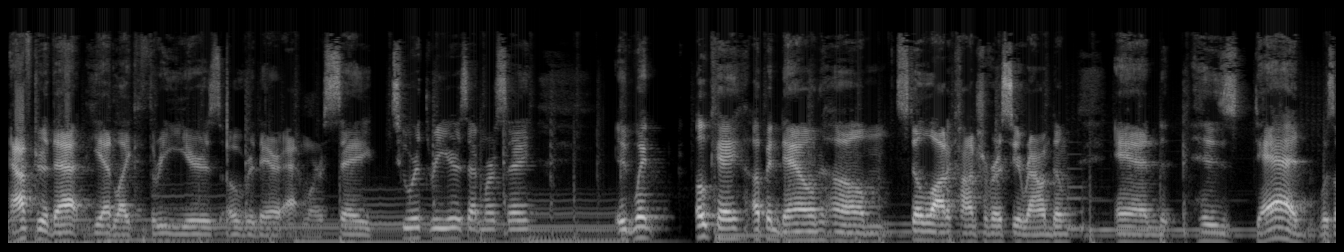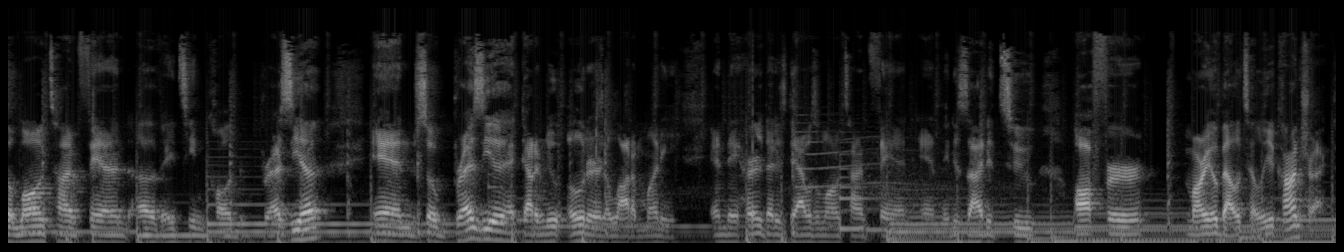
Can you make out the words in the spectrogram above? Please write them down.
After that, he had like three years over there at Marseille, two or three years at Marseille. It went okay, up and down. Um, still a lot of controversy around him. And his dad was a longtime fan of a team called Brescia. And so Brescia had got a new owner and a lot of money and they heard that his dad was a longtime fan, and they decided to offer Mario Balotelli a contract.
